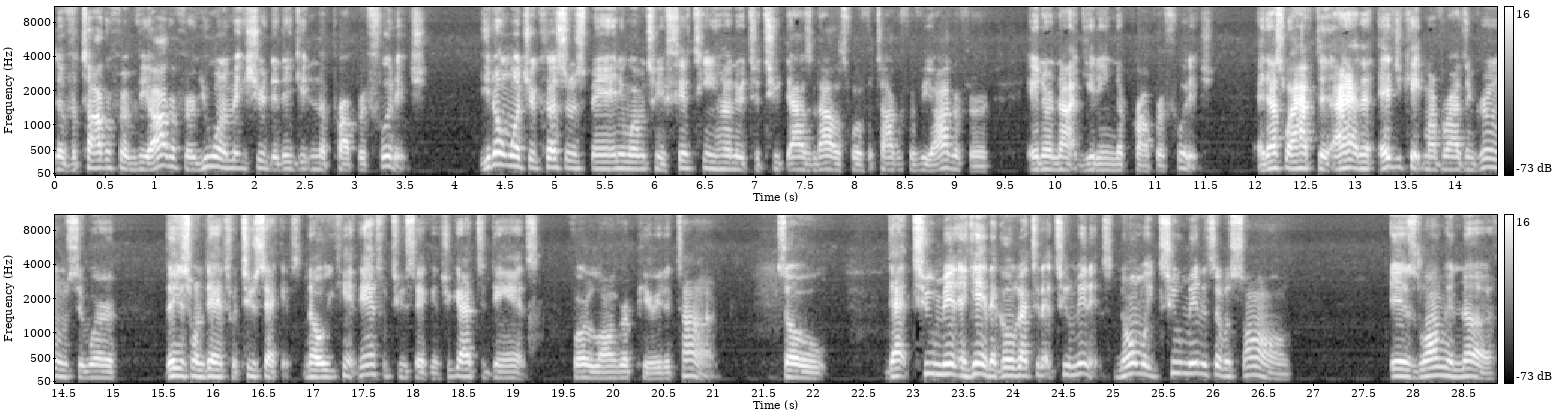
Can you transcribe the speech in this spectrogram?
the photographer and videographer, you want to make sure that they're getting the proper footage you don't want your customer to spend anywhere between fifteen hundred to two thousand dollars for a photographer videographer, and they're not getting the proper footage. And that's why I have to I had to educate my brides and grooms to where they just want to dance for two seconds. No, you can't dance for two seconds. You got to dance for a longer period of time. So that two minute again, that goes back to that two minutes. Normally, two minutes of a song is long enough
